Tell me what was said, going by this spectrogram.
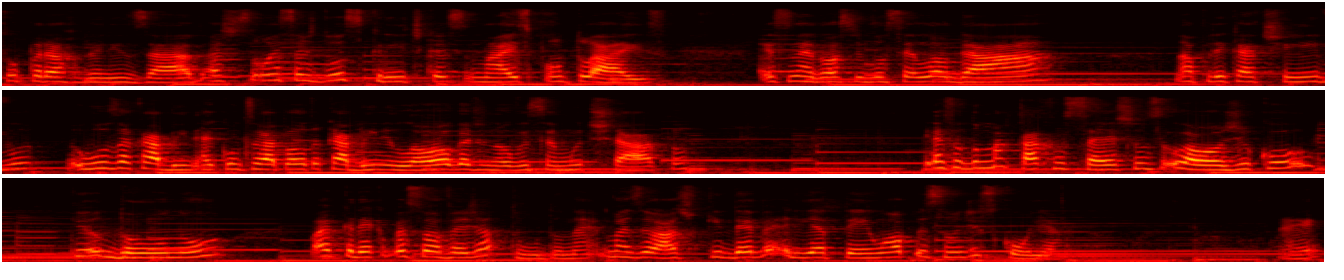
super organizado. Acho que são essas duas críticas mais pontuais. Esse negócio de você logar no aplicativo, usa a cabine, aí quando você vai para outra cabine, loga de novo, isso é muito chato. E essa do Macaco Sessions, lógico que o dono vai querer que a pessoa veja tudo, né? Mas eu acho que deveria ter uma opção de escolha. Né?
